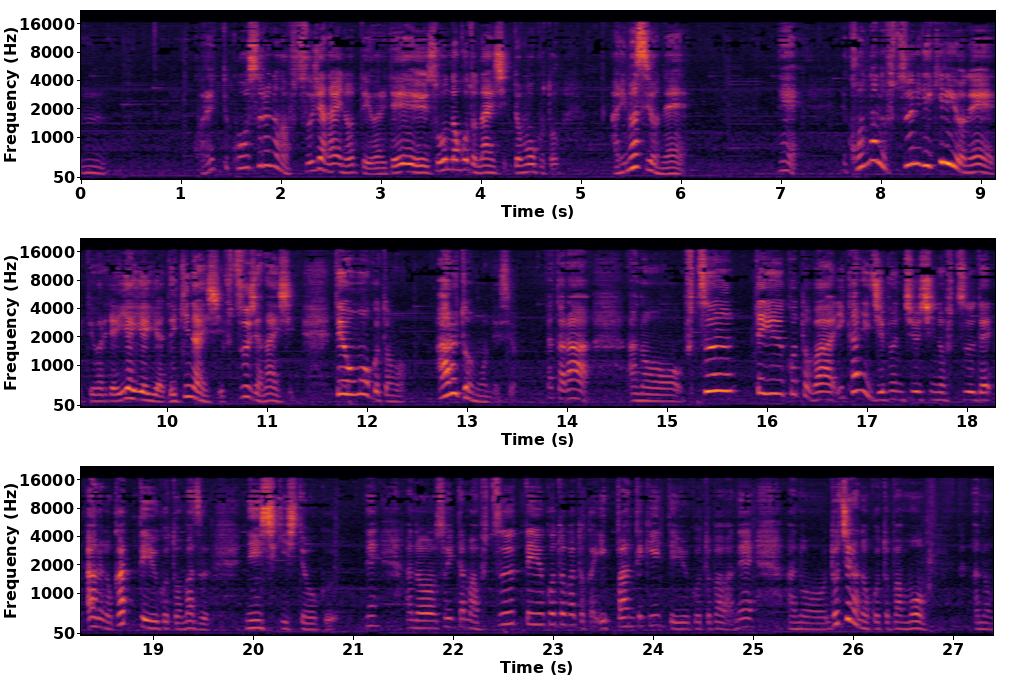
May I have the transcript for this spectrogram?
うん。これってこうするのが普通じゃないのって言われて、えー、そんなことないしって思うことありますよね。ね。こんなの普通にできるよねって言われていやいやいやできないし普通じゃないしって思うこともあると思うんですよ。だからあの普通っていうことはいかに自分中心の普通であるのかっていうことをまず認識しておく。ね、あのそういったまあ普通っていう言葉とか一般的っていう言葉はねあのどちらの言葉もあの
